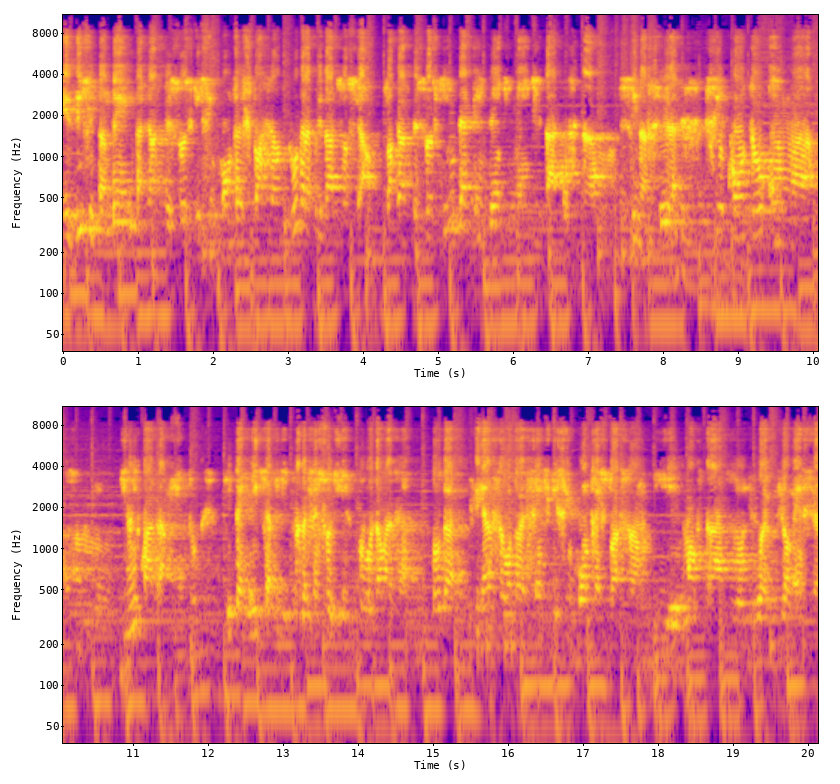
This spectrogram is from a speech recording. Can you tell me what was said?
existe também daquelas pessoas que se encontram em situação de vulnerabilidade social. São aquelas pessoas que, independentemente da questão financeira, se encontram em, uma, em um enquadramento que permite a visita da defensoria. Vou dar um exemplo. Toda criança ou adolescente que se encontra em situação de maus tratos ou de violência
